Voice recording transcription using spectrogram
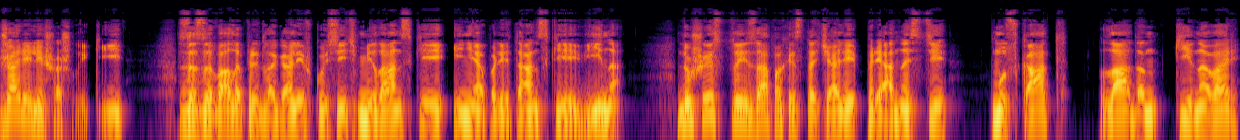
жарили шашлыки, зазывалы предлагали вкусить миланские и неаполитанские вина, Душистый запах источали пряности, мускат, ладан, киноварь.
